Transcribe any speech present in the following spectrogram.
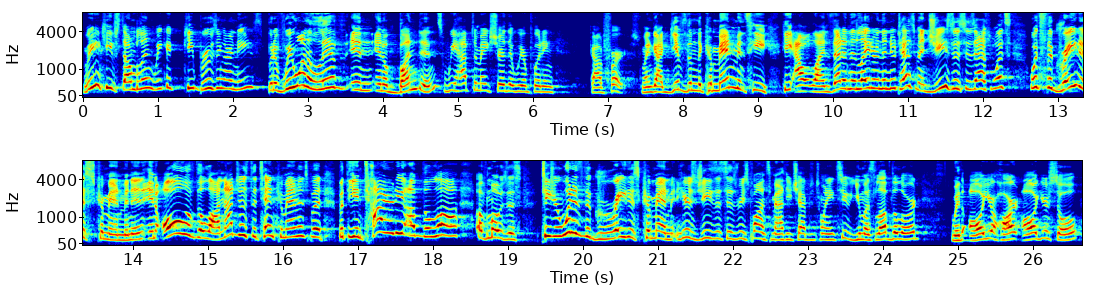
We can keep stumbling, we can keep bruising our knees. But if we want to live in, in abundance, we have to make sure that we are putting God first. When God gives them the commandments, he, he outlines that. And then later in the New Testament, Jesus is asked, What's, what's the greatest commandment in, in all of the law? Not just the Ten Commandments, but, but the entirety of the law of Moses. Teacher, what is the greatest commandment? Here's Jesus' response Matthew chapter 22. You must love the Lord with all your heart, all your soul,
